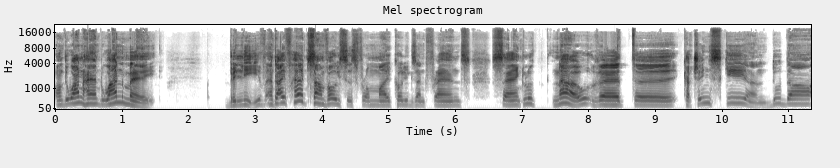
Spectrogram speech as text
On the one hand, one may believe, and I've heard some voices from my colleagues and friends saying, look, now that uh, Kaczynski and Duda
